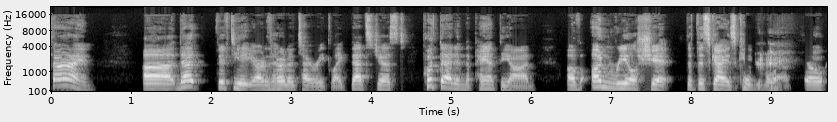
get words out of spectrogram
time. Uh, that 58 yard throw to Tyreek, like that's just put that in the pantheon of unreal shit that this guy is capable of. So,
